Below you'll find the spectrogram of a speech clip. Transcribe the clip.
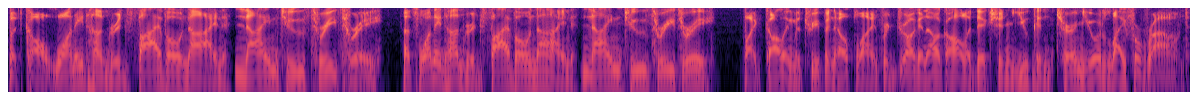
But call 1 800 509 9233. That's 1 800 509 9233. By calling the treatment helpline for drug and alcohol addiction, you can turn your life around.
